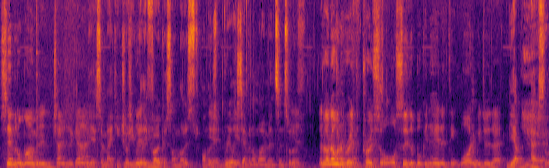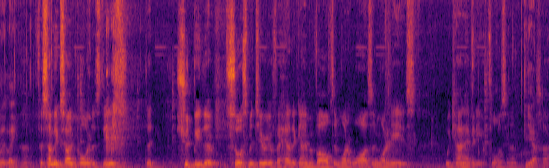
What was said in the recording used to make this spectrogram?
seminal moment in the change of the game. Yeah, so making sure you really needed more. focus on those on those Yeah, really yeah. seminal moments and sort Yeah. of And I don't want to read the proofs or, or see the book in hand and think, why didn't we do that? yeah, Yeah. absolutely. Uh, for something so important as this, that should be the source material for how the game evolved and what it was and what it is, we can't have any flaws in it. Yeah. So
